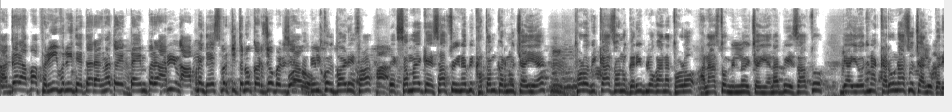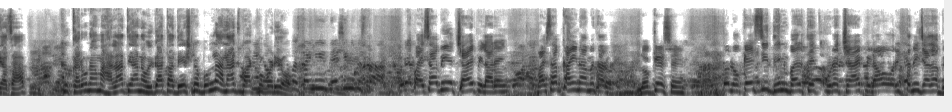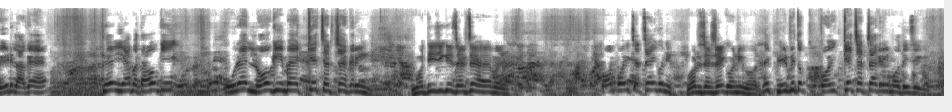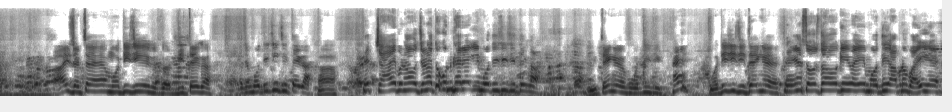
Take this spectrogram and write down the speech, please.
अगर आप फ्री फ्री देता रहेगा तो एक टाइम पर आप, आपने देश पर कितनों कर्जों बढ़ तो बिल्कुल बड़ी सा हाँ। एक समय के हिसाब से इन्हें भी खत्म करना चाहिए। थोड़ो विकास होनो गरीब लोग ना थोड़ो अनाज तो मिलना ही चाहिए ना। भी हिसाब से या योजना करुणा सु चालू करिया साहब। क्यों करुणा में हालात या ना होगा था देश ने बोलना अनाज बांटनो पड़ियो अरे भाई साहब ये चाय पिला रहे हैं। भाई साहब का ही नाम है थारो लोकेश है। तो लोकेश जी दिन भर थे पूरा चाय पिलाओ और इतनी ज़्यादा भीड़ लगे है। थे यह बताओ कि पूरे लोग ही बैठ के चर्चा करी मोदी जी की चर्चा है भाई। और कोई चर्चा ही को नहीं। और चर्चा ही को नहीं और। नहीं फिर भी तो कोई के चर्चा करी मोदी जी की? भाई चर्चा है मोदी जी जीतेगा। अच्छा मोदी जी जीतेगा। हाँ। फिर चाय बनाओ जना तो कौन करेगी? मोदी जी जीतेगा। जीतेंगे मोदी जी। हैं? मोदी जी जीतेंगे। तो ये सोचता हो कि भाई मोदी आपनो भाई है।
